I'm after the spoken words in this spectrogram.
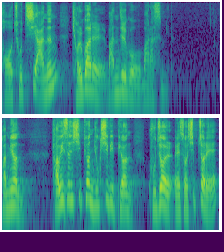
더 좋지 않은 결과를 만들고 말았습니다. 반면 다윗은 시편 62편 9절에서 10절에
